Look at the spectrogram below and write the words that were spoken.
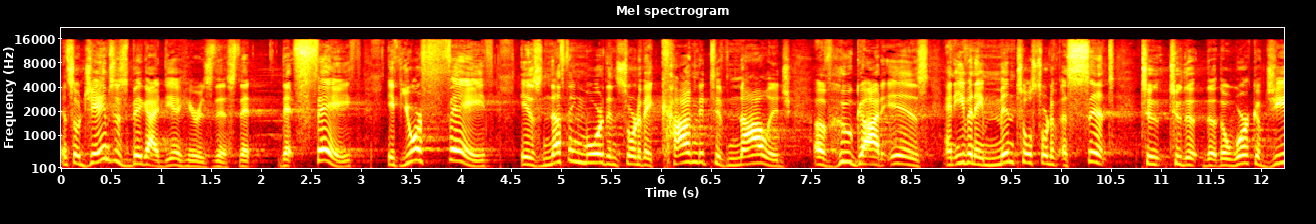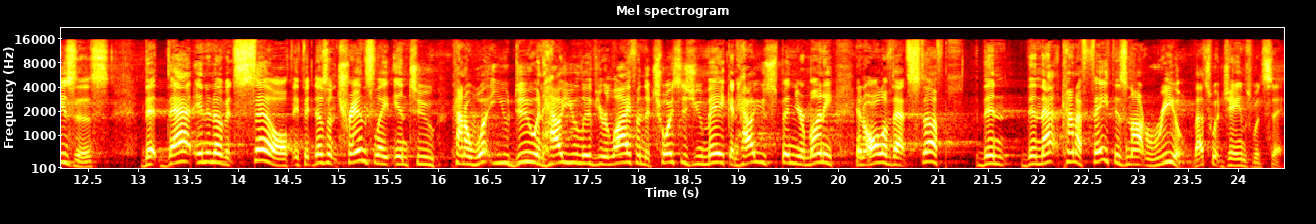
And so, James's big idea here is this that, that faith if your faith is nothing more than sort of a cognitive knowledge of who God is and even a mental sort of assent to, to the, the, the, work of Jesus, that that in and of itself, if it doesn't translate into kind of what you do and how you live your life and the choices you make and how you spend your money and all of that stuff, then, then that kind of faith is not real. That's what James would say.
